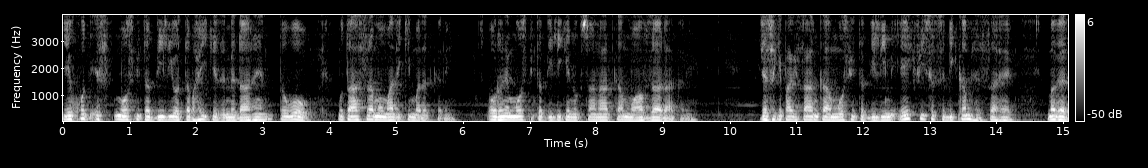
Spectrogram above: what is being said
یہ خود اس موسمی تبدیلی اور تباہی کے ذمہ دار ہیں، تو وہ متاثرہ ممالک کی مدد کریں اور انہیں موسمی تبدیلی کے نقصانات کا معاوضہ ادا کریں۔ جیسا کہ پاکستان کا موسمی تبدیلی میں ایک فیصد سے بھی کم حصہ ہے، مگر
